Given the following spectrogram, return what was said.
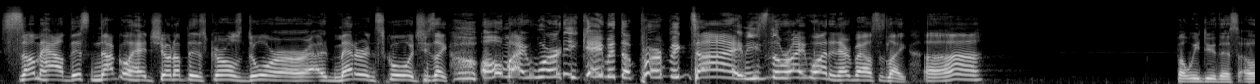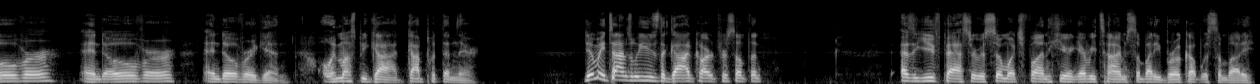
somehow this knucklehead showed up at this girl's door or uh, met her in school and she's like, oh my word, he came at the perfect time. He's the right one. And everybody else is like, uh huh. But we do this over and over and over again. Oh, it must be God. God put them there. Do you know how many times we use the God card for something? As a youth pastor, it was so much fun hearing every time somebody broke up with somebody.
